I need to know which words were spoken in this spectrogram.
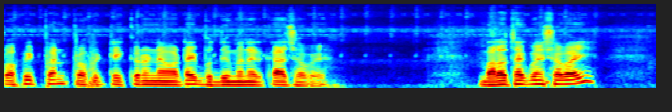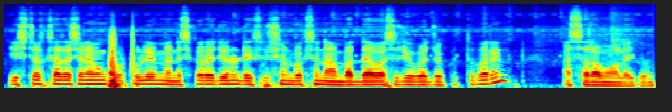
প্রফিট পান প্রফিট টেক করে নেওয়াটাই বুদ্ধিমানের কাজ হবে। ভালো থাকবেন সবাই। স্টক সাজেশন এবং পোর্টফোলিও ম্যানেজ করার জন্য ডিসক্রিপশন বক্সে নাম্বার দেওয়া আছে, যোগাযোগ করতে পারেন। আসসালামু আলাইকুম।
